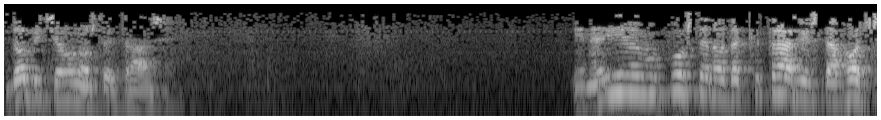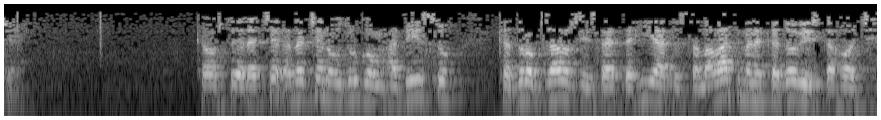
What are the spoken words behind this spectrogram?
Dobit će ono što je traži. I ne je mu pušteno da traži šta hoće. Kao što je rečeno u drugom hadisu, kad rob završi sa etahijatu salavatima, neka dovi šta hoće.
